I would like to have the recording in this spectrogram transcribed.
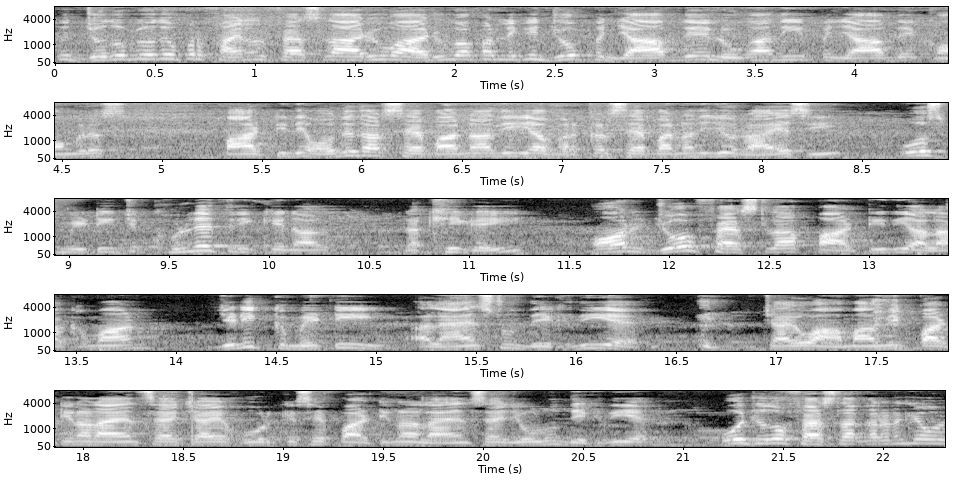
ਤੇ ਜਦੋਂ ਵੀ ਉਹਦੇ ਉੱਪਰ ਫਾਈਨਲ ਫੈਸਲਾ ਆ ਜਾਊਗਾ ਆ ਜਾਊਗਾ ਪਰ ਲੇਕਿਨ ਜੋ ਪੰਜਾਬ ਦੇ ਲੋਕਾਂ ਦੀ ਪੰਜਾਬ ਦੇ ਕਾਂਗਰਸ ਪਾਰਟੀ ਦੇ ਅਹੁਦੇਦਾਰ ਸਹਿਬਾਨਾਂ ਦੀ ਜਾਂ ਵਰਕਰ ਸਹਿਬਾਨਾਂ ਦੀ ਜੋ رائے ਸੀ ਉਸ ਮੀਟਿੰਗ 'ਚ ਖੁੱਲੇ ਤਰੀਕੇ ਨਾਲ ਰੱਖੀ ਗਈ ਔਰ ਜੋ ਫੈਸਲਾ ਪਾਰਟੀ ਦੀ ਆਲਾ ਕਮਾਨ ਜਿਹੜੀ ਕਮੇਟੀ ਅਲਾਈਅੰਸ ਨੂੰ ਦੇਖਦੀ ਹੈ, ਚਾਹੇ ਉਹ ਆਮ ਆਦਮੀ ਪਾਰਟੀ ਨਾਲ ਅਲਾਈਅੰਸ ਹੈ, ਚਾਹੇ ਹੋਰ ਕਿਸੇ ਪਾਰਟੀ ਨਾਲ ਅਲਾਈਅੰਸ ਹੈ, ਜੋ ਉਹਨੂੰ ਦੇਖਦੀ ਹੈ, ਉਹ ਜਦੋਂ ਫੈਸਲਾ ਕਰਨਗੇ, ਉਹ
